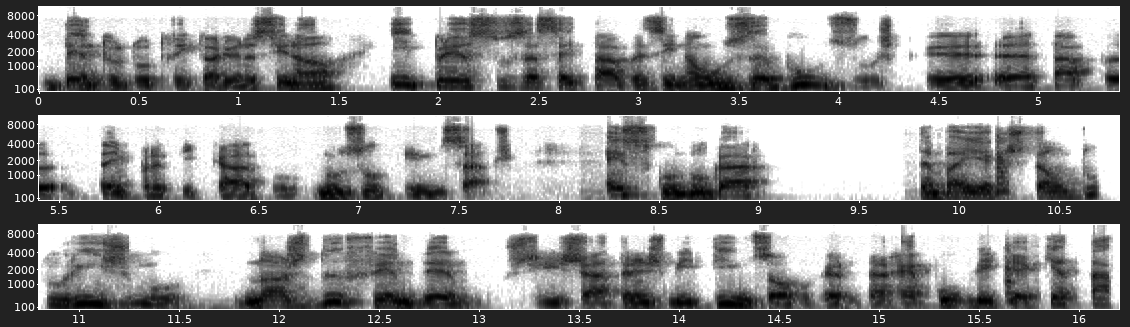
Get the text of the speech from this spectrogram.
dentro do território nacional, e preços aceitáveis e não os abusos que a TAP tem praticado nos últimos anos. Em segundo lugar, também a questão do turismo. Nós defendemos e já transmitimos ao Governo da República que a TAP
